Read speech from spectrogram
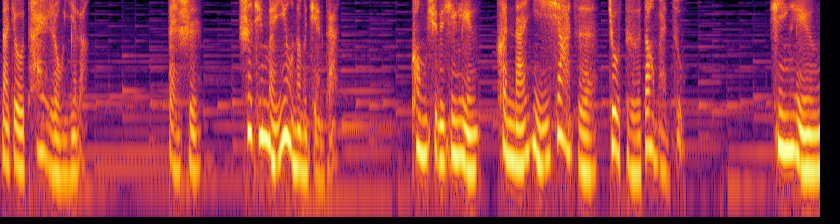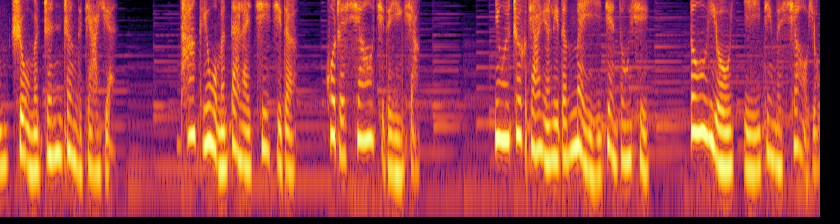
那就太容易了。但是，事情没有那么简单。空虚的心灵。很难一下子就得到满足。心灵是我们真正的家园，它给我们带来积极的或者消极的影响，因为这个家园里的每一件东西都有一定的效用。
